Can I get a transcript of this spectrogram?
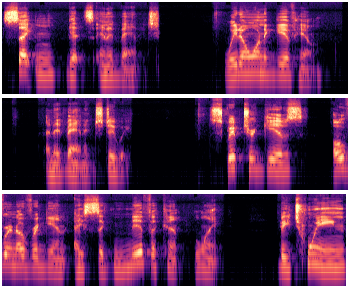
Satan gets an advantage. We don't want to give him an advantage, do we? Scripture gives over and over again a significant link between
